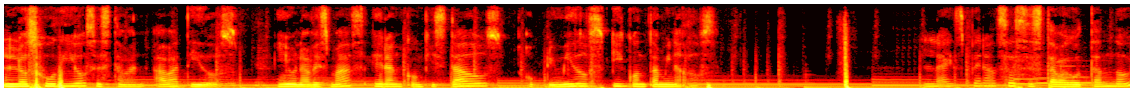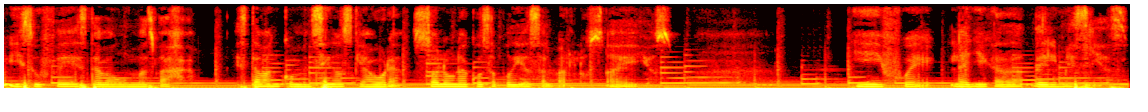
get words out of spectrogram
Los judíos estaban abatidos y una vez más eran conquistados, oprimidos y contaminados. La esperanza se estaba agotando y su fe estaba aún más baja estaban convencidos que ahora solo una cosa podía salvarlos a ellos. Y fue la llegada del Mesías.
